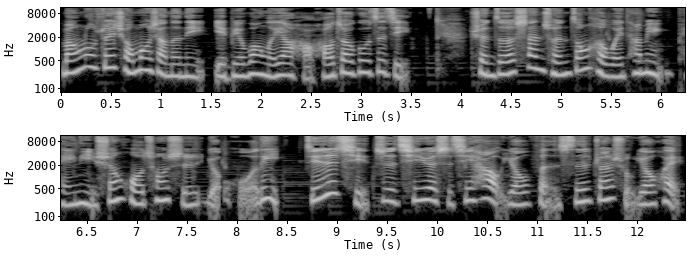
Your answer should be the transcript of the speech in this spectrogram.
忙碌追求梦想的你，也别忘了要好好照顾自己。选择善存综合维他命，陪你生活充实有活力。即日起至七月十七号有粉丝专属优惠，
